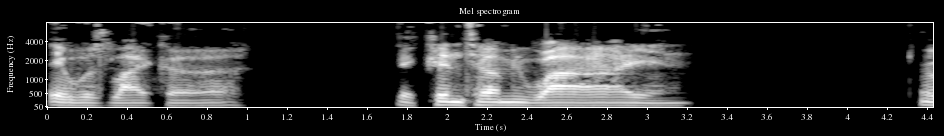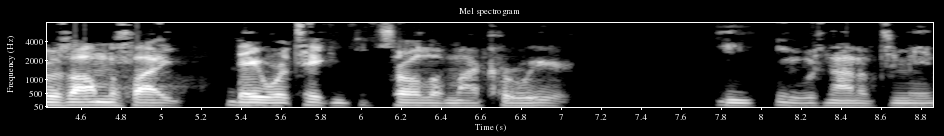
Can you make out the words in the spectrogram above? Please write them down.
it was like, uh, they couldn't tell me why. And it was almost like they were taking control of my career. It, was not up to me.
